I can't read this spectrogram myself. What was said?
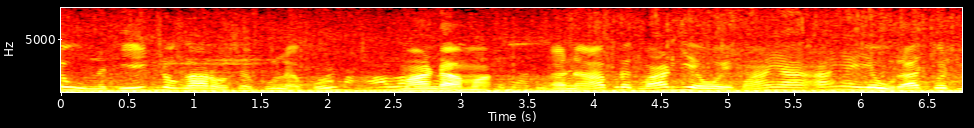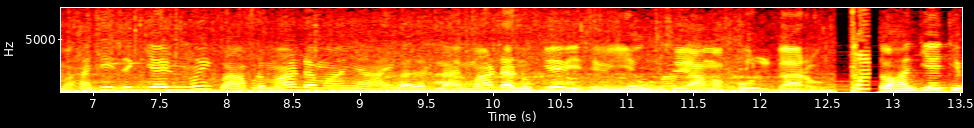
એવું નથી. એટલો ગારો છે ફૂલે ફૂલ, માંડામાં. અને આપણે વાડીએ હોય, પણ અહીંયા અહીંયા એવું રાજકોટમાં હાજી જગ્યાએ નહીં, પણ આપણે માંડામાં અહીંયા આવ્યા એટલે માંડાનું કેવી જેવી એવું છે, આમાં ફૂલ ગારો. તો હાંજેથી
